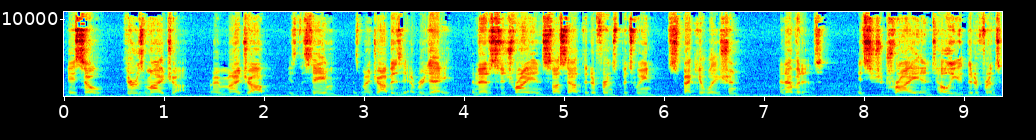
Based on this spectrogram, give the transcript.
Okay, so here's my job. Right? My job is the same as my job is every day, and that is to try and suss out the difference between speculation and evidence. It's to try and tell you the difference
